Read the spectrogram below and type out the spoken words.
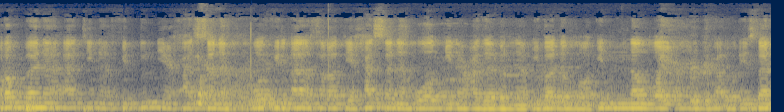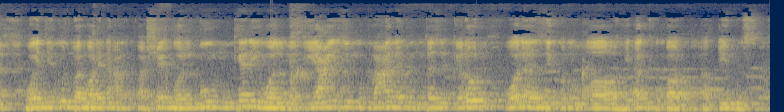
ربنا آتنا في حسنة وفي الآخرة حسنة وقنا عذاب النار. عباد الله إن الله يأمر بالمعروف والإحسان ويأتي القربى وينهى عن الفحشاء والمنكر والبغي يعظكم لعلكم تذكرون. ولا ذكر الله أكبر. أقيموا الصلاة.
